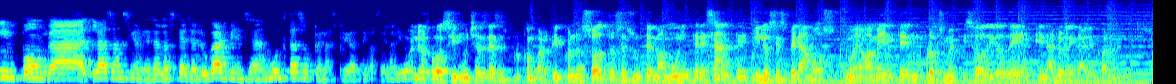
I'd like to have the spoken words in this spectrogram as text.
imponga las sanciones a las que haya lugar, bien sean multas o penas privativas de la libertad. Bueno, Rosy, muchas gracias por compartir con nosotros. Es un tema muy interesante y los esperamos nuevamente en un próximo episodio de En a lo legal en Parlamento.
